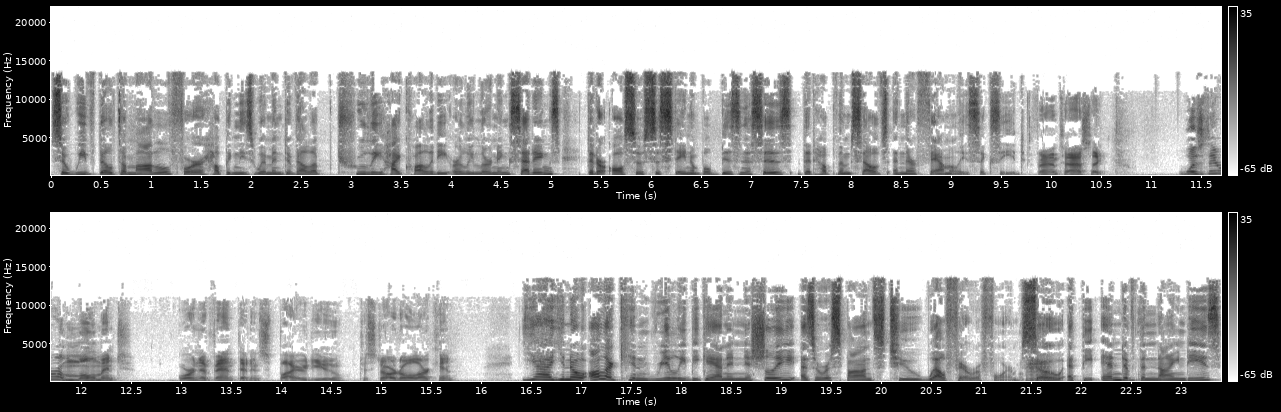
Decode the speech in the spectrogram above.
So, we've built a model for helping these women develop truly high quality early learning settings that are also sustainable businesses that help themselves and their families succeed. Fantastic. Was there a moment or an event that inspired you to start All Our Kin? Yeah, you know, All Our Kin really began initially as a response to welfare reform. Mm. So at the end of the 90s,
